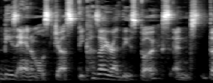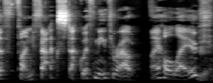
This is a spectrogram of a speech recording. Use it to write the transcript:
these animals just because I read these books and the fun facts stuck with me throughout my whole life. Yeah.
